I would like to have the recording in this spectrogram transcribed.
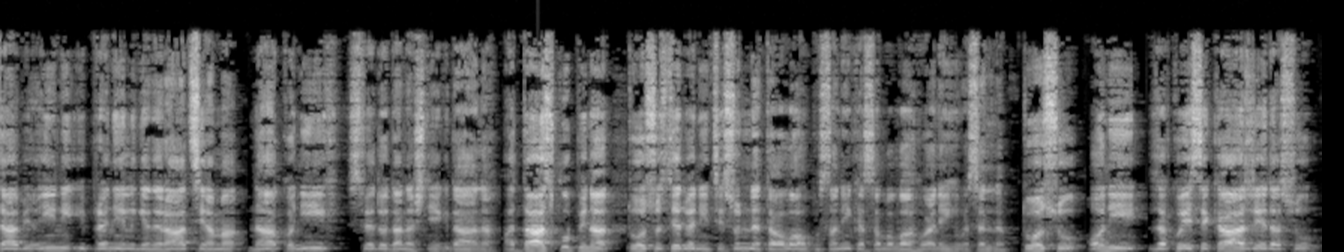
tabi'ini i prenijeli generacijama nakon njih sve do današnjeg dana. A ta skupina, to su sljedbenici sunneta Allahu poslanika sallallahu alaihi wasallam. To su oni za koje se kaže da su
